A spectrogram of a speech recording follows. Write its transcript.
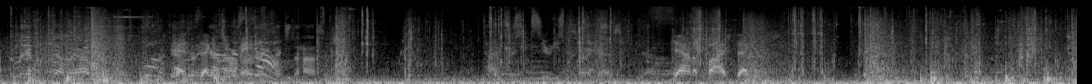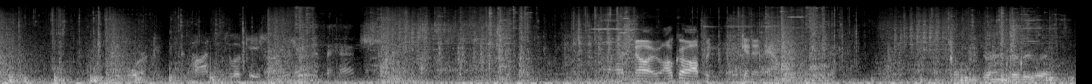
Crap, look at that, my armor. Ten seconds remaining. Next to hostage. Time for some serious Sorry guys. Yeah. Down to five seconds. Good work. Hostage location Can you secured. hit the hatch? Uh, no, I'll go up and get it now. Fucking drones everywhere.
